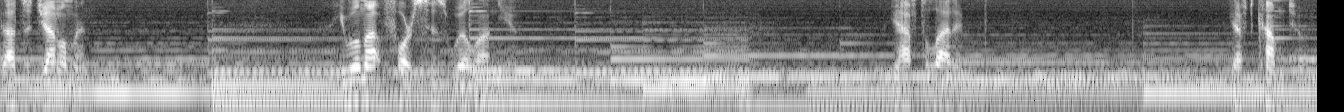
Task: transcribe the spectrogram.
God's a gentleman. He will not force His will on you. You have to let Him. You have to come to Him.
